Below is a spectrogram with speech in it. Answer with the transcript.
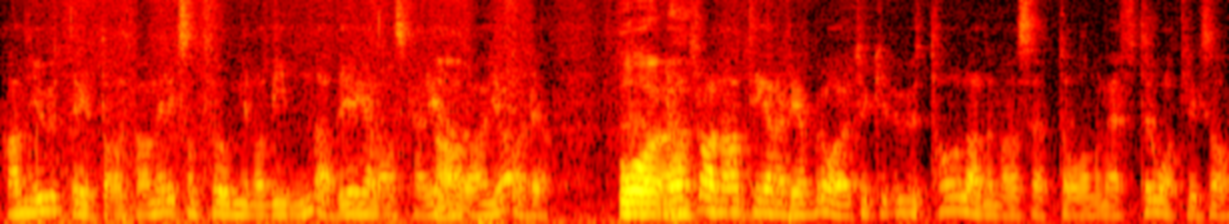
han njuter inte av det för han är liksom tvungen att vinna. Det är hela hans karriär Ja. och han gör det. Och- Eh, jag tror han hanterar det bra. Jag tycker uttalanden man har sett av honom efteråt liksom.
